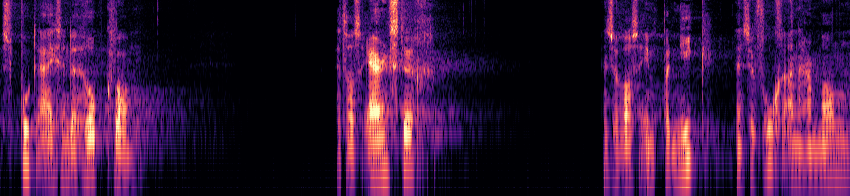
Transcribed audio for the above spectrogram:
spoedeisende hulp kwam. Het was ernstig en ze was in paniek en ze vroeg aan haar man:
